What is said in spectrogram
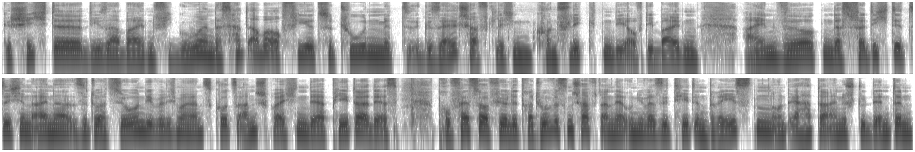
Geschichte dieser beiden Figuren. Das hat aber auch viel zu tun mit gesellschaftlichen Konflikten, die auf die beiden einwirken. Das verdichtet sich in einer Situation, die will ich mal ganz kurz ansprechen. Der Peter, der ist Professor für Literaturwissenschaft an der Universität in Dresden und er hat da eine Studentin,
